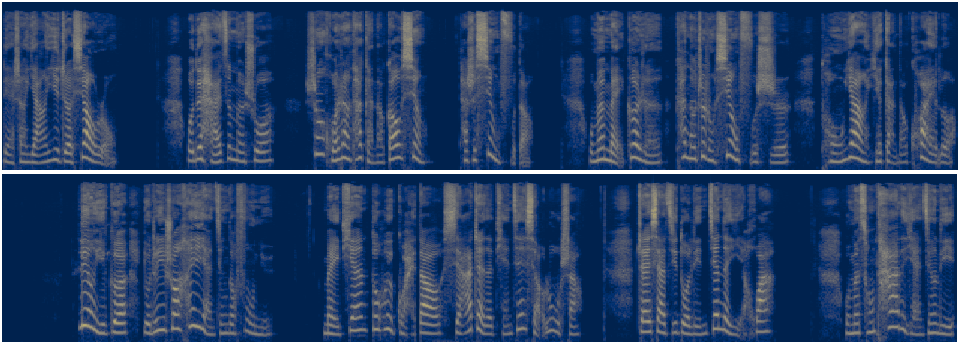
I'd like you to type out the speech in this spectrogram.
脸上洋溢着笑容。我对孩子们说：“生活让她感到高兴，她是幸福的。我们每个人看到这种幸福时，同样也感到快乐。”另一个有着一双黑眼睛的妇女，每天都会拐到狭窄的田间小路上，摘下几朵林间的野花。我们从她的眼睛里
